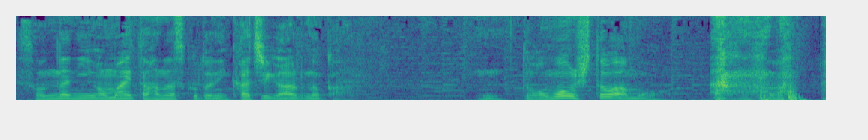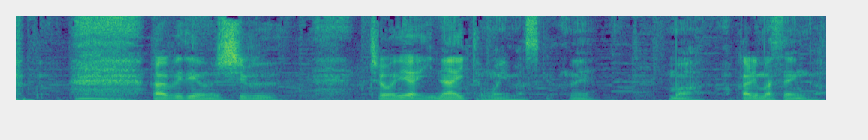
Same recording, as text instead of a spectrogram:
そんなにお前と話すことに価値があるのか、うん、と思う人はもう ガビディオの支部長にはいないと思いますけどね。まあ分かりませんが。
